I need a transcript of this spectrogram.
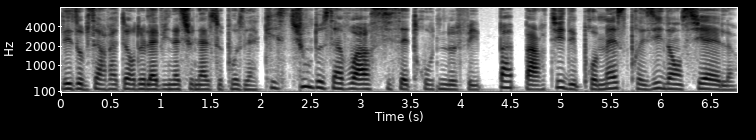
Les observateurs de la vie nationale se posent la question de savoir si cette route ne fait pas partie des promesses présidentielles.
